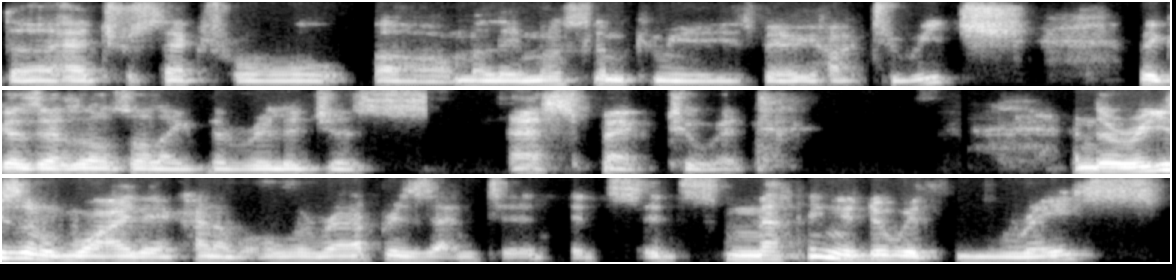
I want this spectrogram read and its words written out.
The heterosexual uh, Malay Muslim community is very hard to reach because there's also like the religious aspect to it. And the reason why they're kind of overrepresented, it's it's nothing to do with race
